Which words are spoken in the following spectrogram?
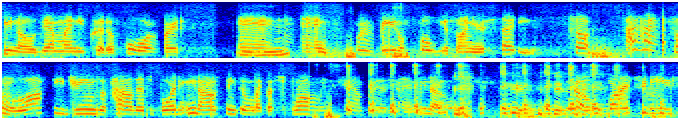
you know their money could afford and, mm-hmm. and for you to focus on your studies. So I had some lofty dreams of how this boarding, you know, I was thinking of like a sprawling campus and, you know, you know varsity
